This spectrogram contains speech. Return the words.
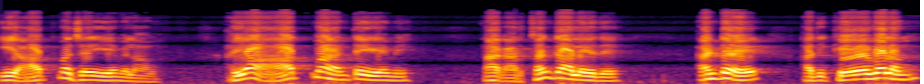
ఈ ఆత్మ చేయి ఏమి లాభం? అయ్యా ఆత్మ అంటే ఏమి? నాకు అర్థం కాలేదే. అంటే అది కేవలం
